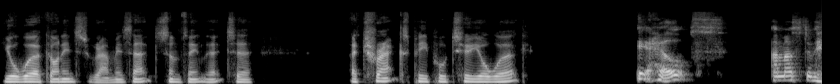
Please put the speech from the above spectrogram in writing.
your work on Instagram. Is that something that uh, attracts people to your work? It helps. I must have.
